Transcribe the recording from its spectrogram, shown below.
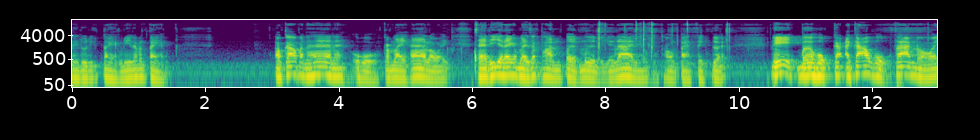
เลยดูดิแตกนี้นะมันแตก เอาเก้าพันห้านะ โอ้โหกำไรห้าร้อยแทนที่จะได้กำไรสักพันเปิดหมื่นยังได้เลยโอ้โหทองแปดสิบด้วย นี่เบอร์หกเก้าหกสร้างน้อย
